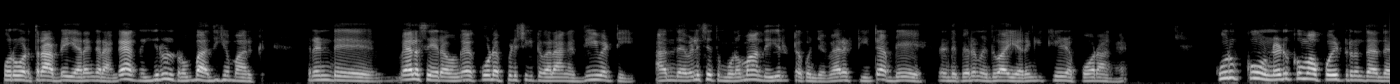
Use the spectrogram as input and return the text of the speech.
ஒரு ஒருத்தரா அப்படியே இறங்குறாங்க. அங்க இருள் ரொம்ப அதிகமா இருக்கு. ரெண்டு வேலை செய்யறவங்க கூட பிடிச்சிக்கிட்டு வராங்க தீவெட்டி அந்த வெளிச்சத்து மூலமா அந்த இருட்டை கொஞ்சம் விரட்டிட்டு அப்படியே ரெண்டு பேரும் மெதுவாக இறங்கி கீழே போறாங்க. குறுக்கும் நெடுக்குமா போயிட்டு இருந்த அந்த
